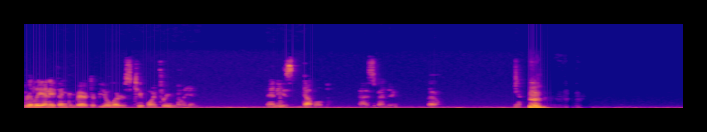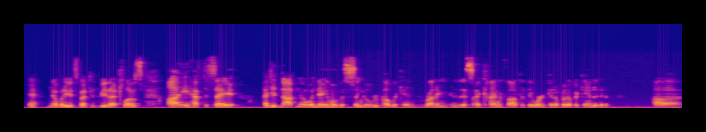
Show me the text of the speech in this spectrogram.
really anything compared to Buehler's 2.3 million, and he's doubled uh, spending. So, yeah, Hmm. yeah, nobody expected to be that close. I have to say, I did not know a name of a single Republican running in this. I kind of thought that they weren't going to put up a candidate. Uh,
